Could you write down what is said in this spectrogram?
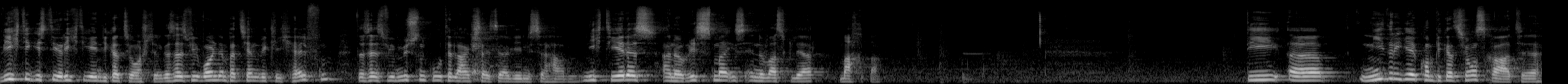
Wichtig ist die richtige Indikationsstellung. Das heißt, wir wollen dem Patienten wirklich helfen. Das heißt, wir müssen gute Langzeitergebnisse haben. Nicht jedes Aneurysma ist endovaskulär machbar. Die äh, niedrige Komplikationsrate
